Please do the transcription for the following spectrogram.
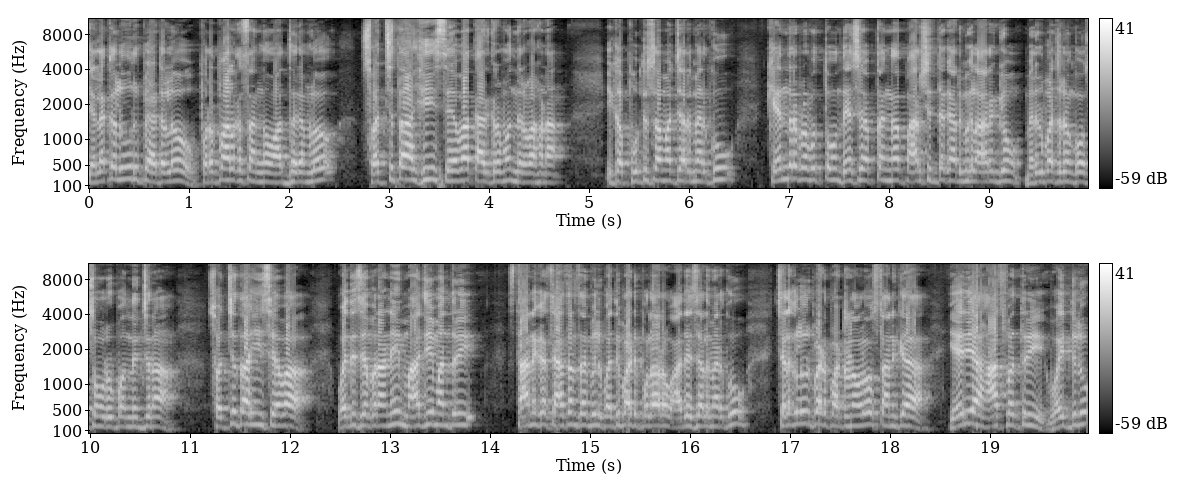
చిలకలూరుపేటలో పురపాలక సంఘం ఆధ్వర్యంలో స్వచ్ఛతా హీ సేవా కార్యక్రమం నిర్వహణ. ఇక పూర్తి సమాచారం మేరకు కేంద్ర ప్రభుత్వం దేశవ్యాప్తంగా పారిశుద్ధ కార్మికుల ఆరోగ్యం మెరుగుపరచడం కోసం రూపొందించిన స్వచ్ఛతా హీ సేవ వైద్య శిబిరాన్ని మాజీ మంత్రి స్థానిక శాసనసభ్యులు పతిపాటి పులారావు ఆదేశాల మేరకు చిలకలూరుపేట పట్టణంలో స్థానిక ఏరియా ఆసుపత్రి వైద్యులు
